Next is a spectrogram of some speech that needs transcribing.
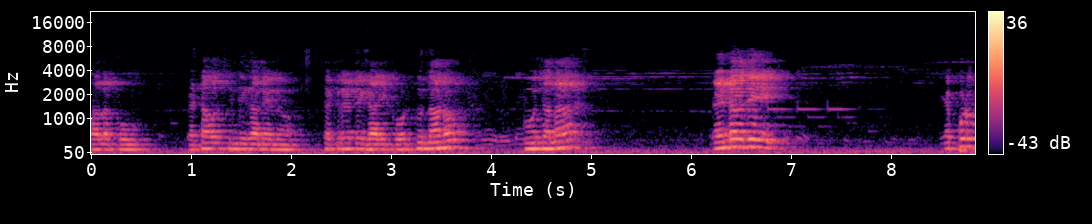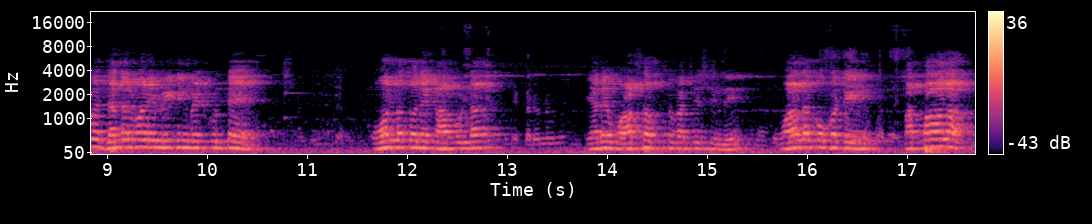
వాళ్ళకు పెట్టవలసిందిగా నేను సెక్రటరీ గారికి కోరుతున్నాను. సూచన. రెండవది ఎప్పుడు జనరల్ బాడీ మీటింగ్ పెట్టుకుంటే ఫోన్లతోనే కాకుండా వేరే వాట్సాప్స్ వచ్చేసింది. వాళ్ళకు ఒకటి తపాలా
